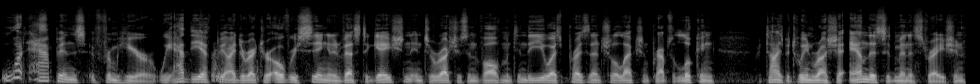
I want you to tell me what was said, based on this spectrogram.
What happens from here? We had the FBI director overseeing an investigation into Russia's involvement in the U.S. presidential election, perhaps looking for ties between Russia and this administration.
